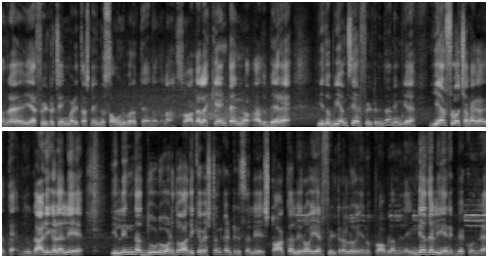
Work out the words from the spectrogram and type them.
ಅಂದರೆ ಏರ್ ಫಿಲ್ಟರ್ ಚೇಂಜ್ ಮಾಡಿದ ತಕ್ಷಣ ಇನ್ನೂ ಸೌಂಡ್ ಬರುತ್ತೆ ಅನ್ನೋದಲ್ಲ. ಸೊ ಅದೆಲ್ಲ ಕೇಂಟೆನ್ನು ಅದು ಬೇರೆ. ಇದು ಬಿ ಎಂ ಸಿ ಏರ್ ಫಿಲ್ಟ್ರಿಂದ ನಿಮಗೆ ಏರ್ ಫ್ಲೋ ಚೆನ್ನಾಗಾಗುತ್ತೆ. ನೀವು ಗಾಡಿಗಳಲ್ಲಿ ಇಲ್ಲಿಂದ ಧೂಳು ಹೊಡೆದು ಅದಕ್ಕೆ ವೆಸ್ಟರ್ನ್ ಕಂಟ್ರೀಸಲ್ಲಿ ಸ್ಟಾಕಲ್ಲಿರೋ ಏರ್ ಫಿಲ್ಟ್ರಲ್ಲೂ ಏನೂ ಪ್ರಾಬ್ಲಮ್ ಇಲ್ಲ. ಇಂಡಿಯಾದಲ್ಲಿ ಏನಕ್ಕೆ ಬೇಕು ಅಂದರೆ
